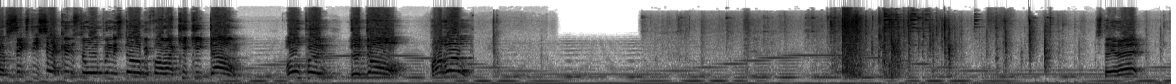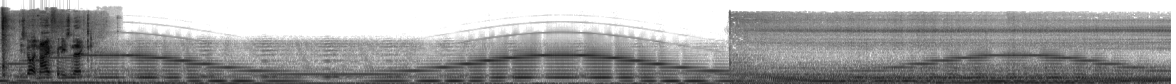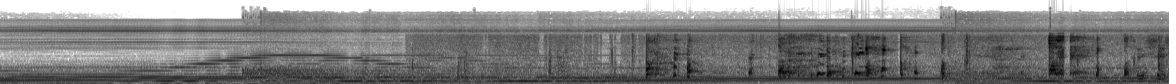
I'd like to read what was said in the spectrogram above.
60 seconds to open this door before I kick it down. Open the door. Pawel! Stay there. He's got a knife in his neck. Görüşürüz.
